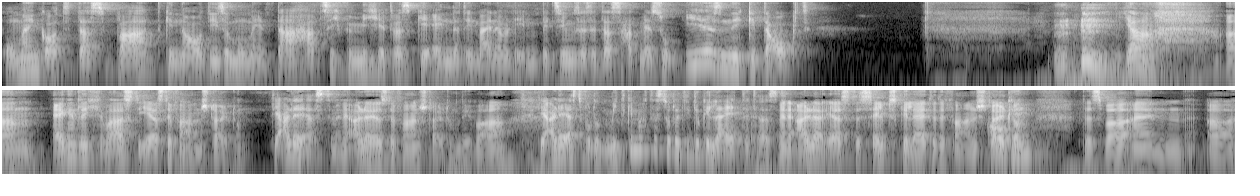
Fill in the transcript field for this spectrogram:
oh mein Gott, das war genau dieser Moment. Da hat sich für mich etwas geändert in meinem Leben, beziehungsweise das hat mir so irrsinnig getaugt. Ja, ähm, eigentlich war es die erste Veranstaltung. Die allererste? Meine allererste Veranstaltung, die war. Die allererste, wo du mitgemacht hast oder die du geleitet hast? Meine allererste selbstgeleitete Veranstaltung. Okay. Das war ein, äh,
